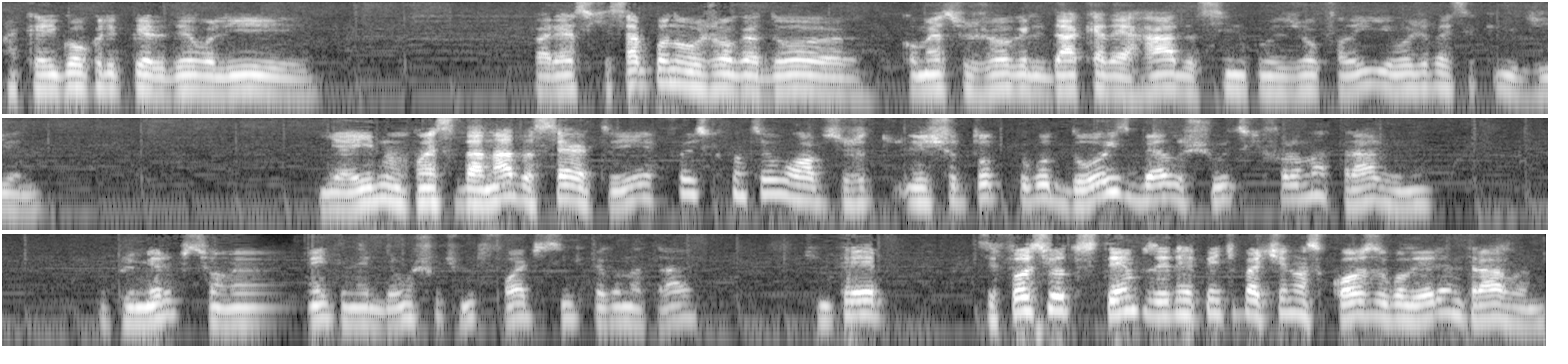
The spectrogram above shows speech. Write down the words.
Aquele gol que ele perdeu ali. Parece que, sabe quando o jogador começa o jogo, ele dá aquela errada assim no começo do jogo, fala, ih, hoje vai ser aquele dia, né? E aí não começa a dar nada certo. E foi isso que aconteceu com o Robson. Ele chutou, pegou dois belos chutes que foram na trave, né? O primeiro, principalmente, né? Ele deu um chute muito forte, assim, que pegou na trave. Ter... Se fosse outros tempos, ele de repente batia nas costas do goleiro e entrava, né?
